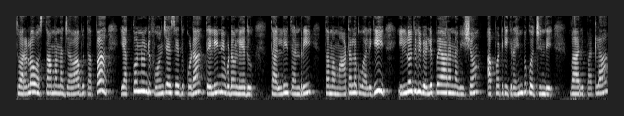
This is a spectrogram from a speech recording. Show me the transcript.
త్వరలో వస్తామన్న జవాబు తప్ప ఎక్కడి నుండి ఫోన్ చేసేది కూడా తెలియనివ్వడం లేదు. తల్లి తండ్రి తమ మాటలకు అలిగి ఇల్లొదిలి వెళ్ళిపోయారన్న విషయం అప్పటికి గ్రహింపుకొచ్చింది. వారి పట్ల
